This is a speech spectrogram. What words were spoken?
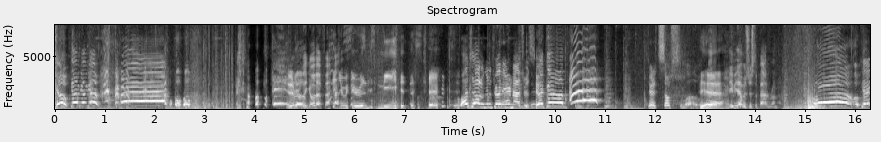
Go, go, go, go. it oh. didn't really go that fast. You hear his knee hit the stairs? Watch out, I'm gonna try the air mattress. Here I come. Ah! Dude, it's so slow. Yeah. Maybe that was just a bad run up. Oh, okay,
